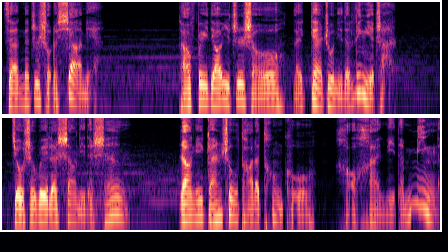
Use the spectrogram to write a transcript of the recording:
在那只手的下面，他废掉一只手来盖住你的另一盏，就是为了上你的身，让你感受他的痛苦，好害你的命呢。”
